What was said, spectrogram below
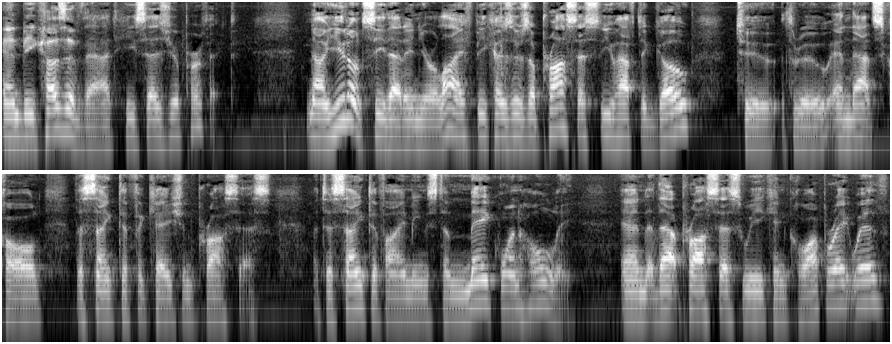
And because of that, he says you're perfect. Now, you don't see that in your life because there's a process you have to go to through, and that's called the sanctification process. To sanctify means to make one holy. And that process we can cooperate with,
